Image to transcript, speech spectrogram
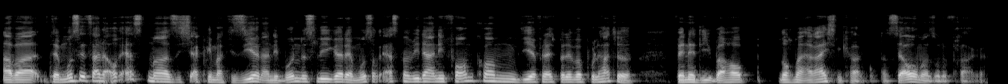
Aber der muss jetzt halt auch erstmal sich akklimatisieren an die Bundesliga. Der muss auch erstmal wieder an die Form kommen, die er vielleicht bei Liverpool hatte, wenn er die überhaupt nochmal erreichen kann. Das ist ja auch immer so eine Frage.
